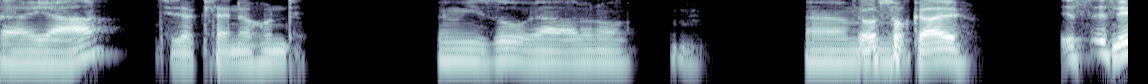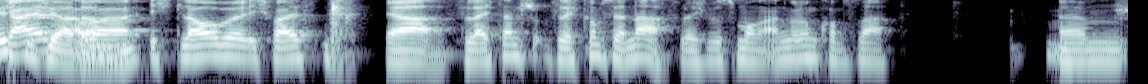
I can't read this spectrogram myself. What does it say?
Äh, ja, Dieser kleine Hund. irgendwie so, ja, I don't know. Hm. Ähm, Ja, ist doch geil. Es ist Nächstes geil, Jahr dann, aber hm? ich glaube, ich weiß, ja, vielleicht dann, vielleicht kommst du ja nach. Vielleicht wirst du morgen angenommen, kommst nach. Ähm,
